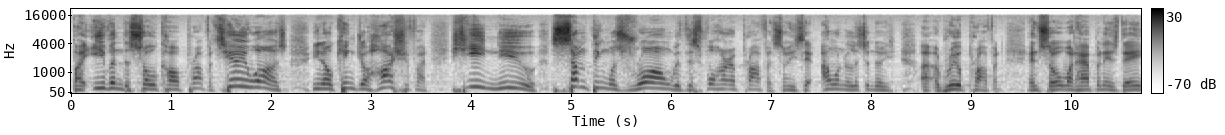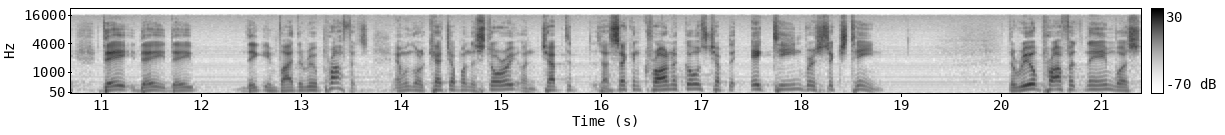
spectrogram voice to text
by even the so-called prophets. Here he was, you know, King Jehoshaphat. He knew something was wrong with this 400 prophets. So he said, I want to listen to a, a real prophet. And so what happened is they, they, they, they, they invite the real prophets. And we're going to catch up on the story on chapter uh, Second Chronicles, chapter 18, verse 16. The real prophet's name was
